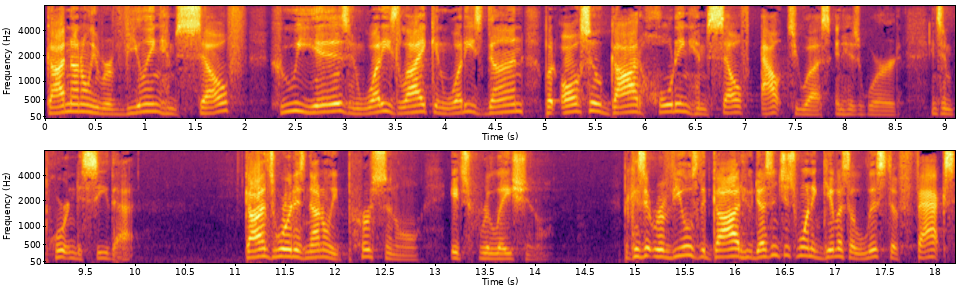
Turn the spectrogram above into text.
God not only revealing himself, who he is and what he's like and what he's done, but also God holding himself out to us in his word. It's important to see that. God's word is not only personal, it's relational. Because it reveals the God who doesn't just want to give us a list of facts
